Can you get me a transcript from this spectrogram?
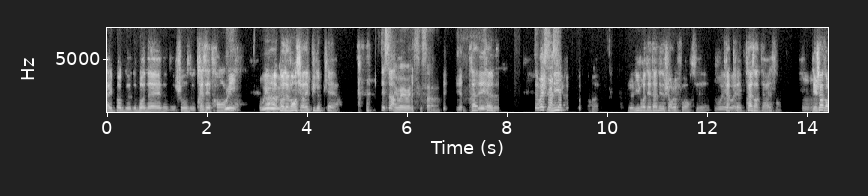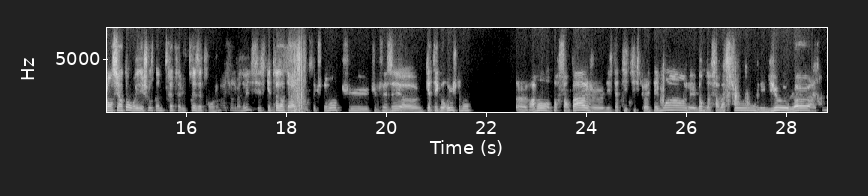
l'époque de, Bonnet, de, choses très étranges. Oui, oui. À, oui, il y a des pluies de pierre. C'est ça. Oui, oui, c'est ça. C'est vrai que c'est le, le livre des damnés de Charles Fort, c'est très, très, très, intéressant. Mm-hmm. Déjà, dans l'ancien temps, on voyait des choses quand même très, très, très étranges. C'est ce qui est très intéressant, c'est que justement, tu, tu faisais euh, une catégorie, justement, euh, vraiment en pourcentage, euh, les statistiques sur les témoins, le nombre d'observations, les lieux, l'heure et tout.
